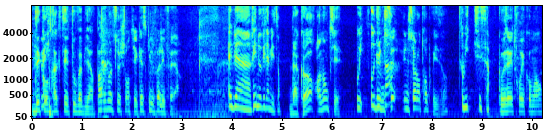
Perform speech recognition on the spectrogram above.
décontractés, tout va bien. Parlez-moi de ce chantier. Qu'est-ce qu'il fallait faire Eh bien, rénover la maison. D'accord. En entier Oui, au départ. Une, seule entreprise hein Oui, c'est ça. Que vous avez trouvé comment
